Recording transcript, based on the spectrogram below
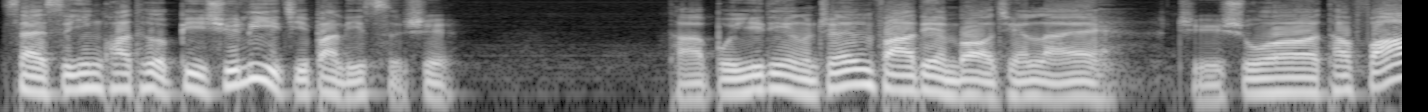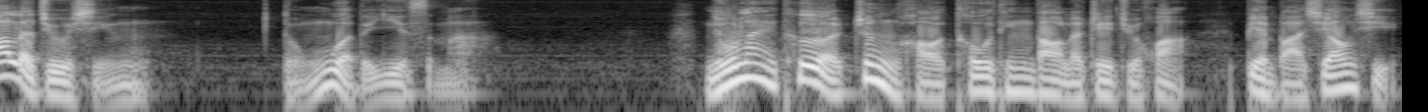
塞斯因夸特必须立即办理此事。他不一定真发电报前来，只说他发了就行，懂我的意思吗？牛赖特正好偷听到了这句话，便把消息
